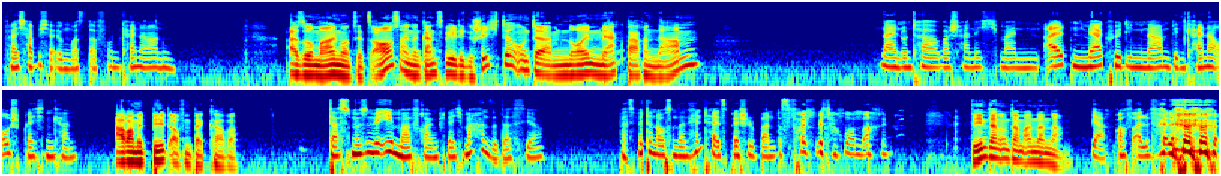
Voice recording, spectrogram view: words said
Vielleicht habe ich ja irgendwas davon, keine Ahnung. Also malen wir uns jetzt aus, eine ganz wilde Geschichte unter einem neuen merkbaren Namen. Nein, unter wahrscheinlich meinen alten, merkwürdigen Namen, den keiner aussprechen kann. Aber mit Bild auf dem Backcover. Das müssen wir eben mal fragen. Vielleicht machen sie das ja. Was wird dann aus unserem Hentai-Special-Band? Das wollten wir doch mal machen. Den dann unter einem anderen Namen. Ja, auf alle Fälle.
